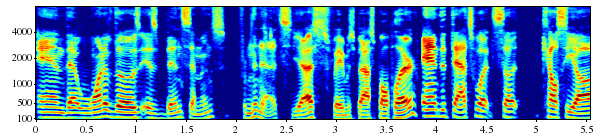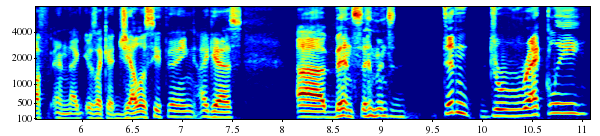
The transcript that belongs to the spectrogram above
and that one of those is Ben Simmons from the Nets, Yes, famous basketball player. and that that's what set Kelsey off, and it was like a jealousy thing, I guess. Uh, ben Simmons didn't directly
